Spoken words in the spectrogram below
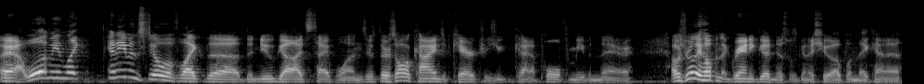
Yeah, well, I mean, like, and even still with like the the new gods type ones, there's, there's all kinds of characters you can kind of pull from even there. I was really hoping that Granny Goodness was going to show up when they kind of.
